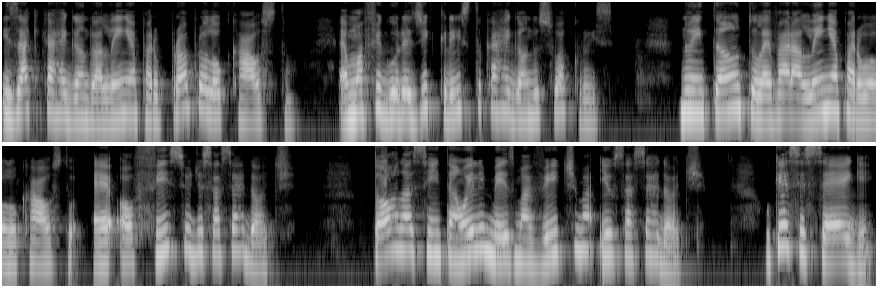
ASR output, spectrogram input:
Isaque carregando a lenha para o próprio holocausto é uma figura de Cristo carregando sua cruz. No entanto, levar a lenha para o holocausto é ofício de sacerdote. Torna-se então ele mesmo a vítima e o sacerdote. O que se segue,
